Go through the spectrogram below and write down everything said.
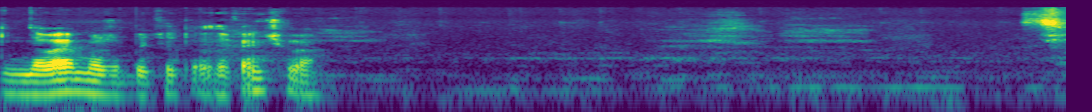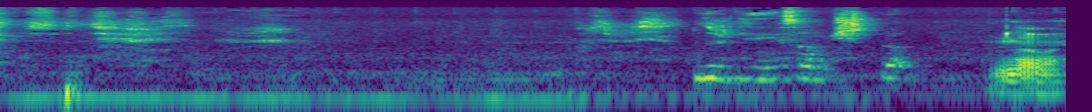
Давай, может быть, это заканчиваем. Подожди, я сам считал. Давай.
